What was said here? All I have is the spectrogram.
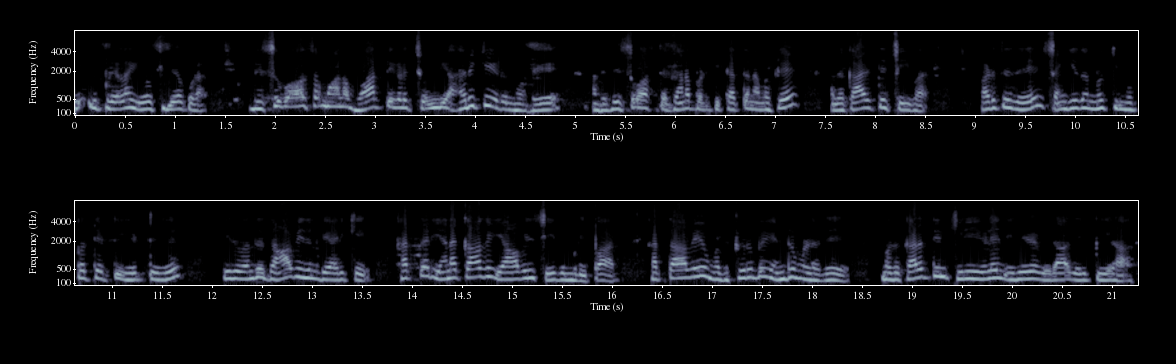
இப்படி இப்படியெல்லாம் யோசிக்கவே கூடாது. விசுவாசமான வார்த்தைகளை சொல்லி அறிக்கை இடும்போது அந்த விசுவாசத்தை கனப்படுத்தி கத்த நமக்கு அந்த காரியத்தை செய்வார். அடுத்தது சங்கீதம் நூத்தி முப்பத்தி எட்டு எட்டு இது வந்து தாவிதனுடைய அறிக்கை. கர்த்தர் எனக்காக யாவையும் செய்து முடிப்பார். கர்த்தாவே உமது கிருபை என்றும் உள்ளது. உமது கரத்தின் கிரிகளை நிகழ விடாதிருப்பீராக.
